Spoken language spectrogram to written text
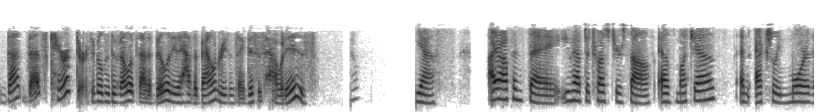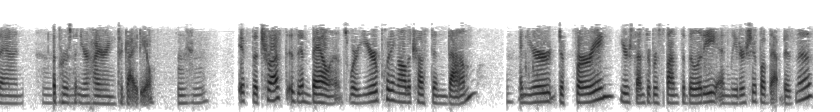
that that's character to be able to develop that ability to have the boundaries and say this is how it is. Yes. I often say you have to trust yourself as much as and actually more than mm-hmm. the person you're hiring to guide you. Mm-hmm. If the trust is imbalanced, where you're putting all the trust in them mm-hmm. and you're deferring your sense of responsibility and leadership of that business,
